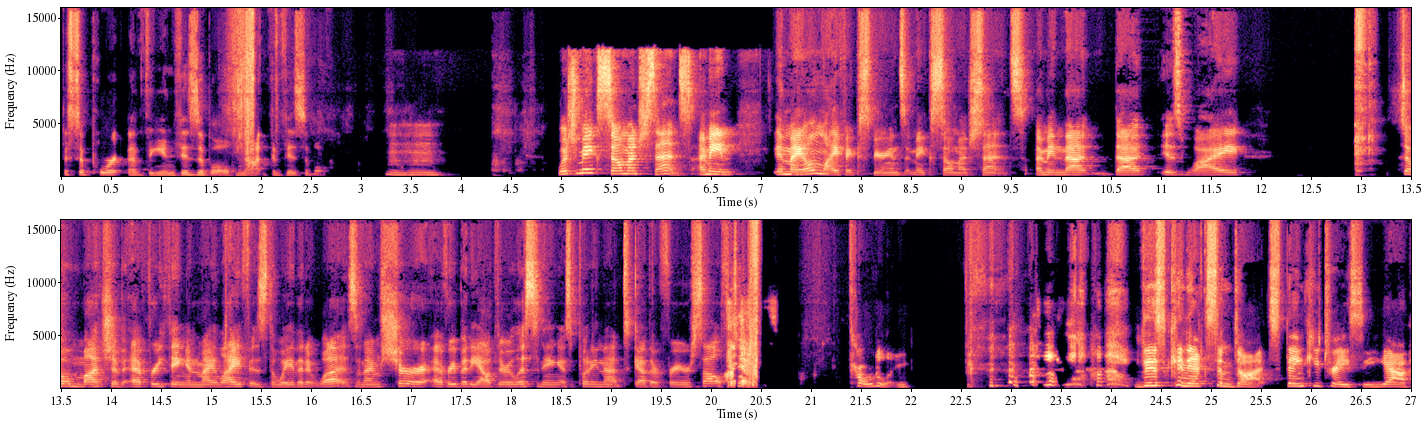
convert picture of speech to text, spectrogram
the support of the invisible, not the visible. Mm-hmm. Which makes so much sense. I mean, in my own life experience, it makes so much sense. I mean, that that is why so much of everything in my life is the way that it was. And I'm sure everybody out there listening is putting that together for yourself. Totally. this connects some dots. Thank you, Tracy. Yeah.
